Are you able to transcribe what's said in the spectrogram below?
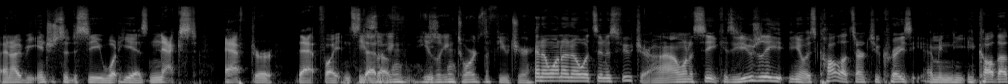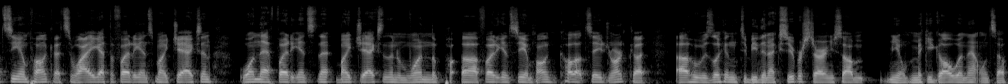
and I'd be interested to see what he has next after that fight instead he's looking, of he's looking towards the future. And i want to know what's in his future. I, I want to see because usually you know his callouts aren't too crazy. I mean he, he, called out cm punk. That's why he got the fight against mike jackson won that fight against that mike jackson then won the uh, fight against cm punk and called out sage northcutt uh, who was looking to be the next superstar. And you saw you know mickey gall win that one. So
